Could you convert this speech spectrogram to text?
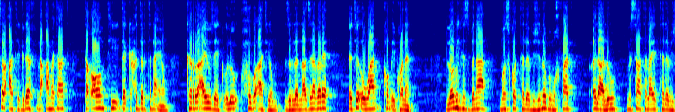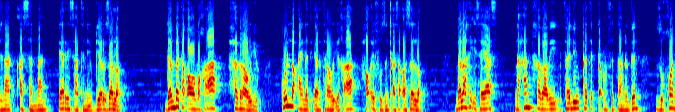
ስርዓት ህግደፍ ንዓመታት ተቃወምቲ ደቂ ሕድርትና እዮም። ክረኣዩ ዘይክእሉ ሕቡኣት እዮም ዝብለና ዝነበረ እቲ እዋን ከምኡ ይኮነን ሎሚ ህዝብና መስኮት ቴሌቭዥኑ ብምኽፋት ዕላሉ ምስ ሳተላይት ቴሌቭዥናት ኣሰናን ኤሪሳትን እዩ ገይሩ ዘሎ። ደንበ ተቃውሞ ከዓ ሕብራዊ እዩ። ኩሉ ዓይነት ኤርትራዊ እዩ ከዓ ሓቂፉ ዝንቀሳቐስ ዘሎ። መላኺ ኢሳያስ ንሓንቲ ከባቢ ፈልዩ ከጥቅዕ ምፍታኑ ግን ዝኾነ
